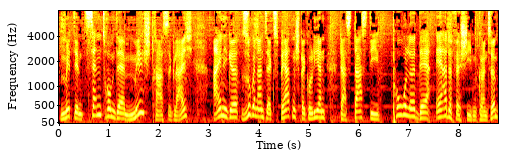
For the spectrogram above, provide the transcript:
mit dem Zentrum der Milchstraße gleich. Einige sogenannte Experten spekulieren, dass das die Pole der Erde verschieben könnte.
